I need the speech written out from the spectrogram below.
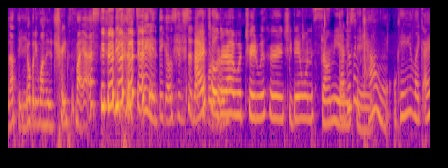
nothing. Nobody wanted to trade with my ass because they didn't think I was gonna send out I told her. I would trade with her, and she didn't want to sell me that anything. doesn't count. Okay, like I,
